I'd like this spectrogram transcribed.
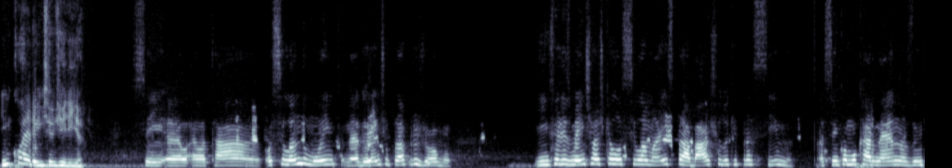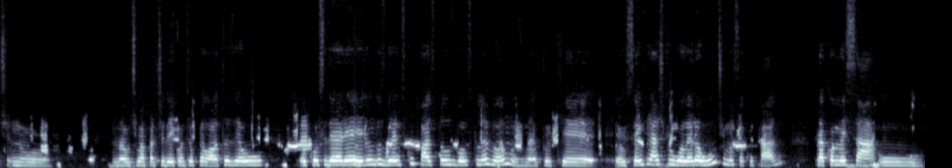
incoerente, eu diria. Sim, ela, ela tá oscilando muito, né? Durante o próprio jogo. E infelizmente eu acho que ela oscila mais para baixo do que para cima. Assim como o Carné nas ulti no, na última partida aí contra o Pelotas, eu, eu consideraria ele um dos grandes culpados pelos gols que levamos, né? Porque eu sempre acho que o goleiro é o último a ser culpado. Para começar, o,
